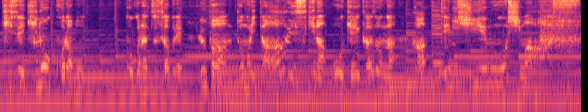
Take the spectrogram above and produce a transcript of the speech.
奇跡のコラボ。ココナッツサブレルパンともに大好きな OK 画像が勝手に CM をします。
